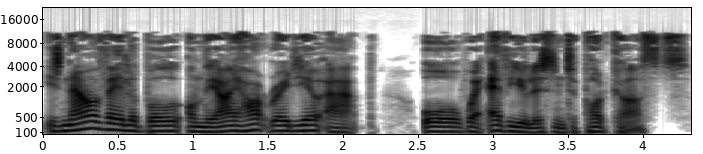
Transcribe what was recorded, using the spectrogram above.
is now available on the iHeartRadio app or wherever you listen to podcasts.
